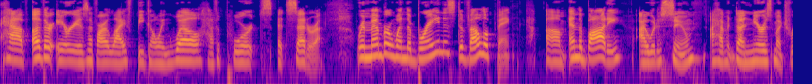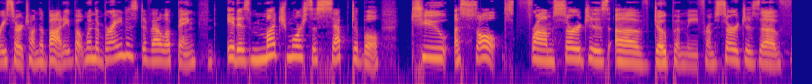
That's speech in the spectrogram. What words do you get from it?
have other areas of our life be going well, have supports, etc. Remember, when the brain is developing um, and the body, I would assume, I haven't done near as much research on the body, but when the brain is developing, it is much more susceptible to assaults from surges of dopamine, from surges of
